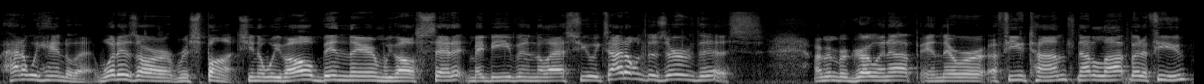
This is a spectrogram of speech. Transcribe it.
how do we handle that? What is our response? You know, we've all been there and we've all said it, maybe even in the last few weeks. I don't deserve this. I remember growing up, and there were a few times, not a lot, but a few,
